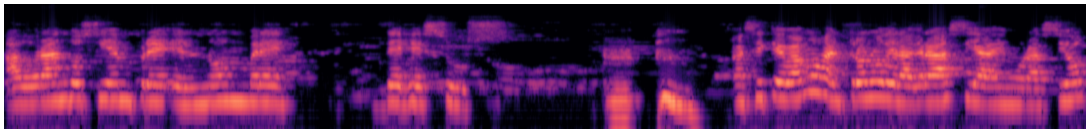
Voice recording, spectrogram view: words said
Adorando siempre el nombre de Jesús. Así que vamos al trono de la gracia en oración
